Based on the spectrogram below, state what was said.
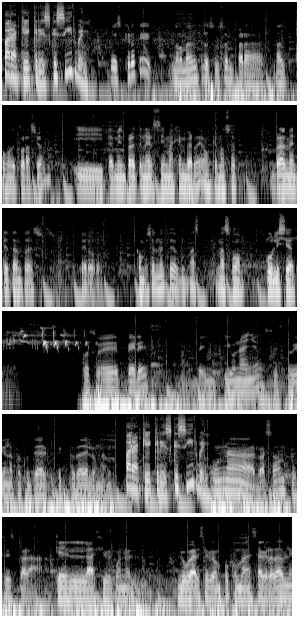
¿Para qué crees que sirven? Pues creo que normalmente los usan para más como decoración y también para tener esa imagen verde, aunque no sea realmente tanto eso. Pero comercialmente más, más como publicidad. Josué Pérez, 21 años, estudio en la Facultad de Arquitectura de la UNAM. ¿Para qué crees que sirven? Una razón pues es para que la ciudad, bueno, el lugar se vea un poco más agradable,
